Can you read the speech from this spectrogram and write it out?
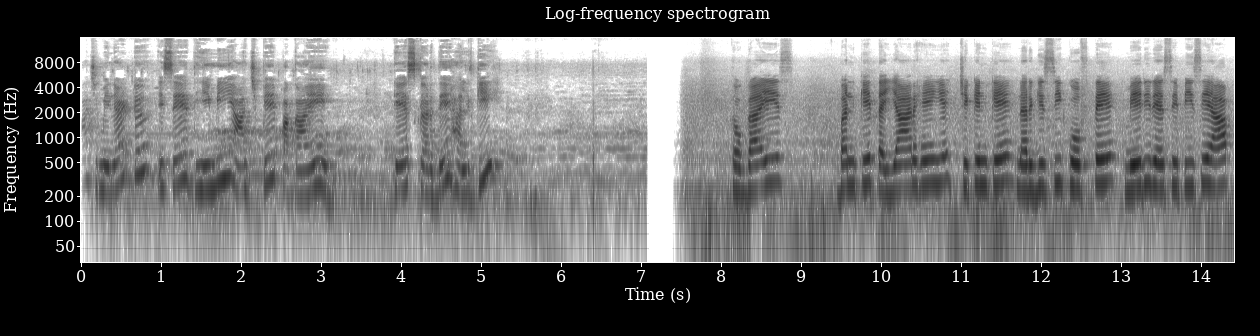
पाँच मिनट इसे धीमी आँच पे पकाएँ। गैस कर दें हल्की। तो गाइस बन के तैयार हैं ये चिकन के नरगिसी कोफ्ते। मेरी रेसिपी से आप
